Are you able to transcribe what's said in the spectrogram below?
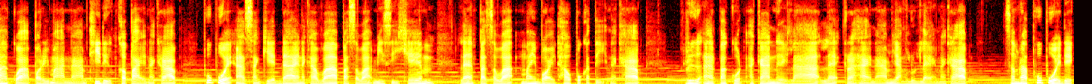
มากกว่าปริมาณน้ำที่ดื่มเข้าไปนะครับผู้ป่วยอาจสังเกตได้นะครับว่าปัสสาวะมีสีเข้ม และปัสสาวะไม่บ่อยเท่าปกตินะครับ หรืออาจปรากฏอาการเหนื่อยล้าและกระหายน้ำอย่างรุนแรงนะครับสำหรับผู้ป่วยเด็ก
